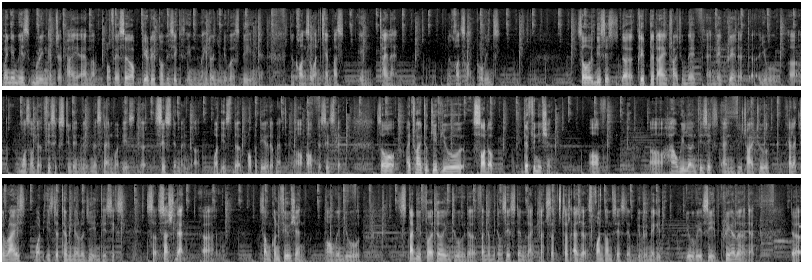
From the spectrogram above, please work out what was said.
My name is Burin Gumjudpai. I'm a professor of theoretical physics in Mahidol University in the Nakhon Sawan campus in Thailand, Nakhon Sawan province. So this is the clip that I try to make and make clear that uh, you, uh, most of the physics students will understand what is the system and uh, what is the property of the matter of the system. So I try to give you sort of definition of uh, how we learn physics and we try to characterize what is the terminology in physics so, such that uh, some confusion or when you study further into the fundamental system like, such, as a quantum system you will make it you will see it clearer that the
